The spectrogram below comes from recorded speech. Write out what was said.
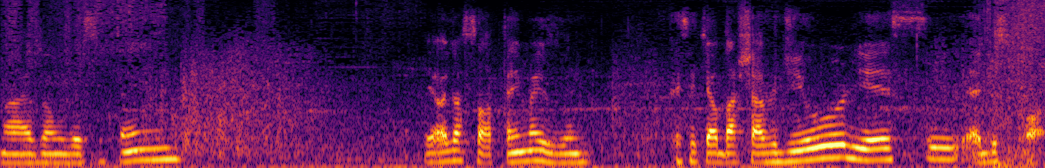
Mas vamos ver se tem. E olha só, tem mais um. Esse aqui é o da chave de Ur e esse é de Spot.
